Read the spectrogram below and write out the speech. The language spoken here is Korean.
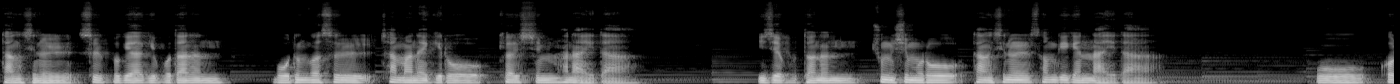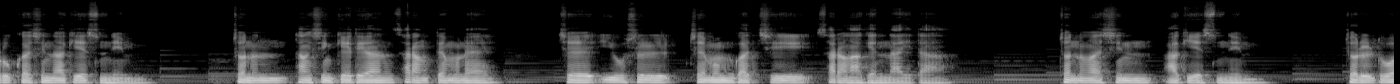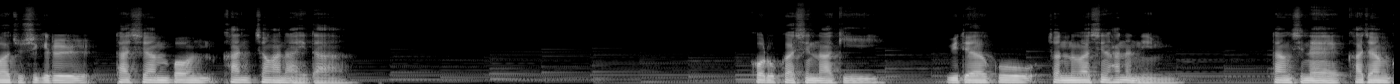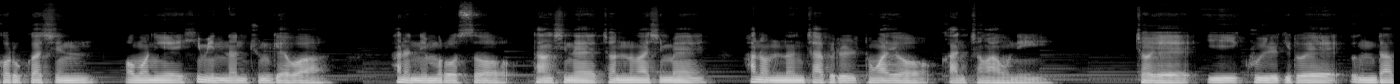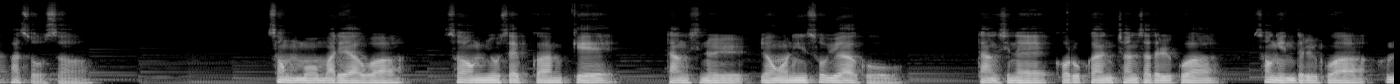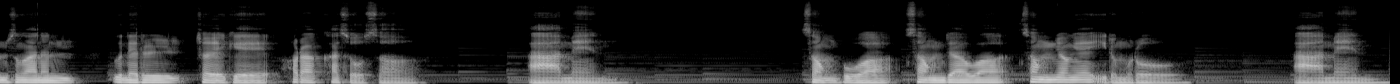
당신을 슬프게 하기보다는 모든 것을 참아내기로 결심하나이다. 이제부터는 중심으로 당신을 섬기겠나이다. 오 거룩하신 아기 예수님, 저는 당신께 대한 사랑 때문에 제 이웃을 제 몸같이 사랑하겠나이다. 전능하신 아기 예수님, 저를 도와주시기를 다시 한번 간청하나이다. 거룩하신 아기, 위대하고 전능하신 하느님, 당신의 가장 거룩하신 어머니의 힘 있는 중개와 하느님으로서 당신의 전능하심에 한없는 자비를 통하여 간청하오니 저의 이 구일 기도에 응답하소서. 성모 마리아와 성 요셉과 함께 당신을 영원히 소유하고 당신의 거룩한 전사들과 성인들과 흠승하는 은혜를 저에게 허락하소서. 아멘. 성부와 성자와 성령의 이름으로 아멘.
